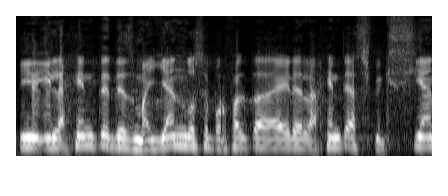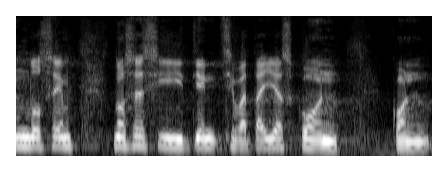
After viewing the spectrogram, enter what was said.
y, la gente desmayándose por falta de aire, la gente asfixiándose. No sé si, si batallas con, con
